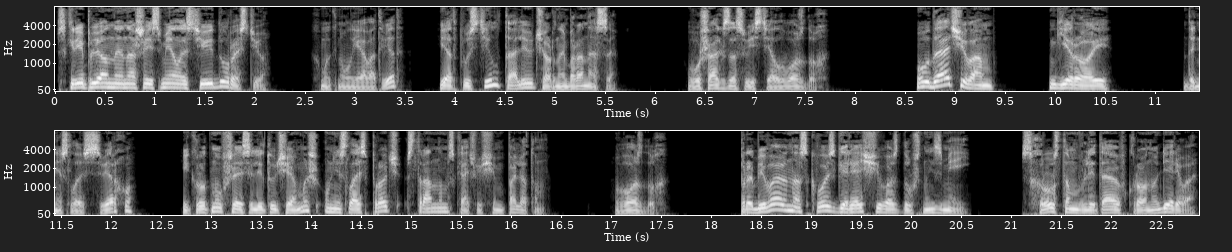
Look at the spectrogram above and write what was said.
Скрепленная нашей смелостью и дуростью, хмыкнул я в ответ и отпустил талию черной баронессы. В ушах засвистел воздух. «Удачи вам, герои!» Донеслось сверху, и крутнувшаяся летучая мышь унеслась прочь странным скачущим полетом. Воздух. Пробиваю насквозь горящий воздушный змей. С хрустом влетаю в крону дерева.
